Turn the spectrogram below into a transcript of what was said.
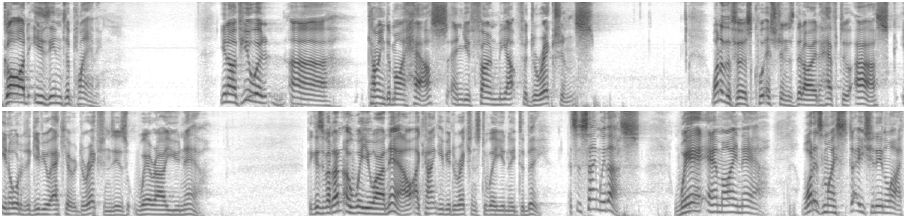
God is into planning. You know, if you were uh, coming to my house and you phoned me up for directions, one of the first questions that I'd have to ask in order to give you accurate directions is, Where are you now? Because if I don't know where you are now, I can't give you directions to where you need to be. It's the same with us. Where am I now? What is my station in life?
